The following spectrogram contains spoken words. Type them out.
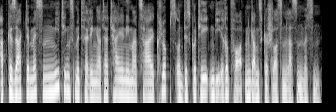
Abgesagte Messen, Meetings mit verringerter Teilnehmerzahl, Clubs und Diskotheken, die ihre Pforten ganz geschlossen lassen müssen.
